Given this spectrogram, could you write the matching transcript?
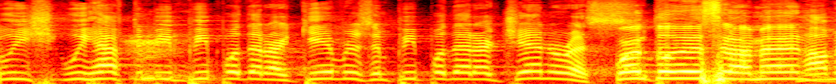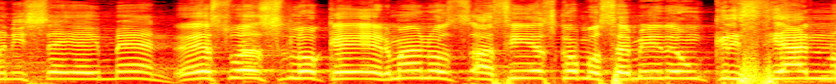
we, sh- we have to be people that are givers and people that are generous. ¿Cuánto dicen amén? How many say amen? Eso es lo que, hermanos, así es como se mide un cristiano.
